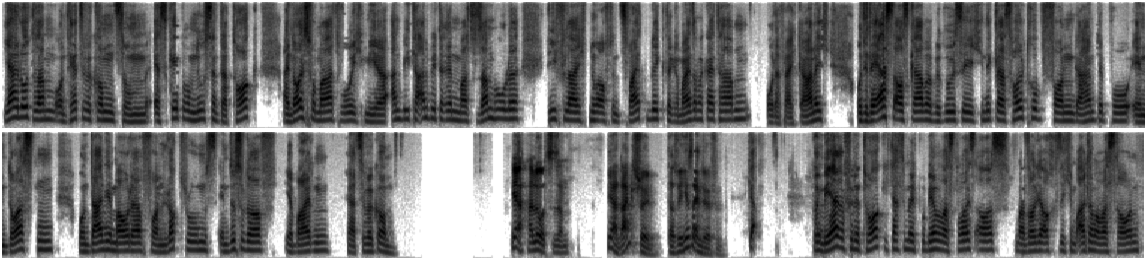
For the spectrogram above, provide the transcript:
Ja, hallo zusammen und herzlich willkommen zum Escape Room News Center Talk. Ein neues Format, wo ich mir Anbieter, Anbieterinnen mal zusammenhole, die vielleicht nur auf den zweiten Blick eine Gemeinsamkeit haben oder vielleicht gar nicht. Und in der ersten Ausgabe begrüße ich Niklas Holtrup von Geheimdepot in Dorsten und Daniel Mauder von Locked Rooms in Düsseldorf. Ihr beiden, herzlich willkommen. Ja, hallo zusammen. Ja, danke schön, dass wir hier sein dürfen. Premiere für den Talk. Ich dachte mir, ich probiere mal was Neues aus. Man soll ja auch sich im Alter mal was trauen.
